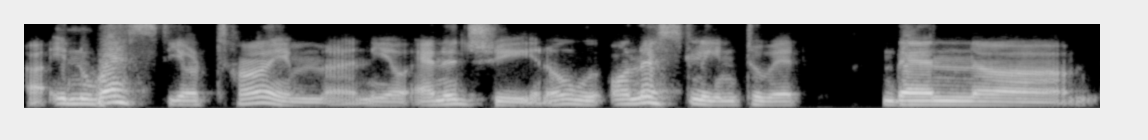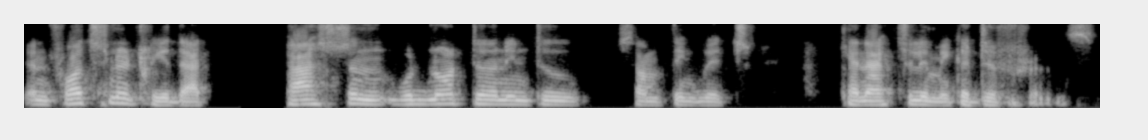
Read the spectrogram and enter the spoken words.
uh, invest your time and your energy, you know, honestly into it, then uh, unfortunately that passion would not turn into something which can actually make a difference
